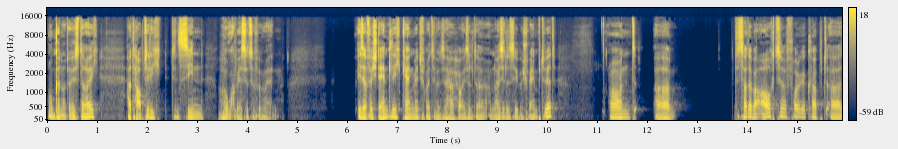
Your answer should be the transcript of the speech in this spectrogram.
Ungarn und Österreich, hat hauptsächlich den Sinn, Hochwässer zu vermeiden. Ist ja verständlich, kein Mensch freut sich, wenn der Häusel da am Neusiedlersee überschwemmt wird. Und äh, das hat aber auch zur Folge gehabt, äh,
